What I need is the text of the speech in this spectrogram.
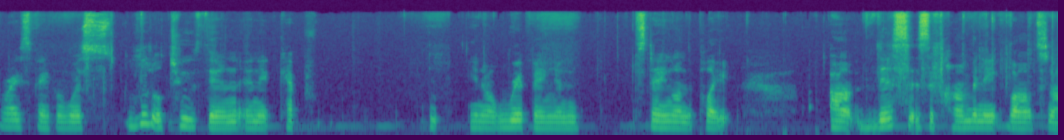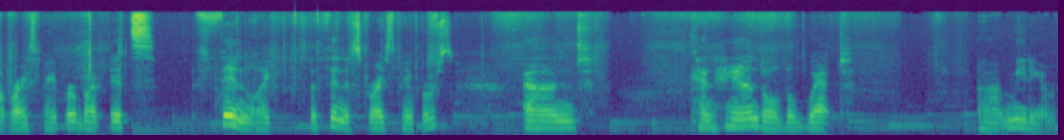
rice paper was a little too thin and it kept, you know, ripping and staying on the plate. Um, this is a combination, well, it's not rice paper, but it's thin, like the thinnest rice papers, and can handle the wet uh, medium.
